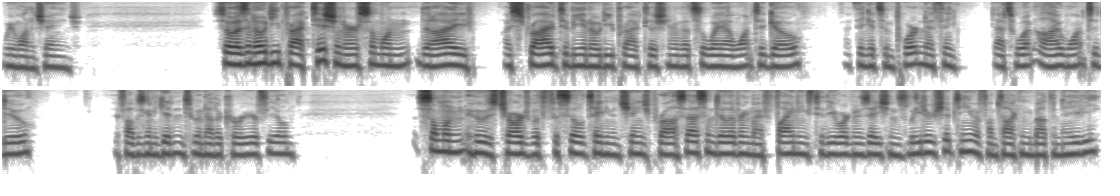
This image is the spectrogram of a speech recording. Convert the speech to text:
we want to change. So as an OD practitioner, someone that I I strive to be an OD practitioner, that's the way I want to go. I think it's important. I think that's what I want to do if I was going to get into another career field. Someone who is charged with facilitating the change process and delivering my findings to the organization's leadership team, if I'm talking about the Navy.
